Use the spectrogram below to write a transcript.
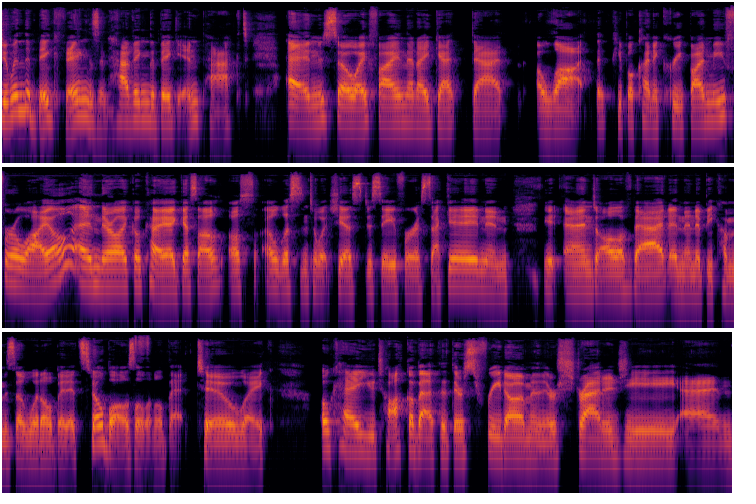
doing the big things and having the big impact. And so I find that I get that a lot that people kind of creep on me for a while and they're like okay i guess I'll, I'll i'll listen to what she has to say for a second and and all of that and then it becomes a little bit it snowballs a little bit to like okay you talk about that there's freedom and there's strategy and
